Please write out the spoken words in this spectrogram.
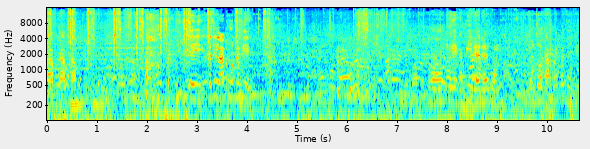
ครับครับครับนี่พี่ไออันนี้ร้านอุ่นนะพี่โอเคครับพี่เดี๋ยวเดี๋ยวผมผมโทรถามให้แป๊บนึงพี่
